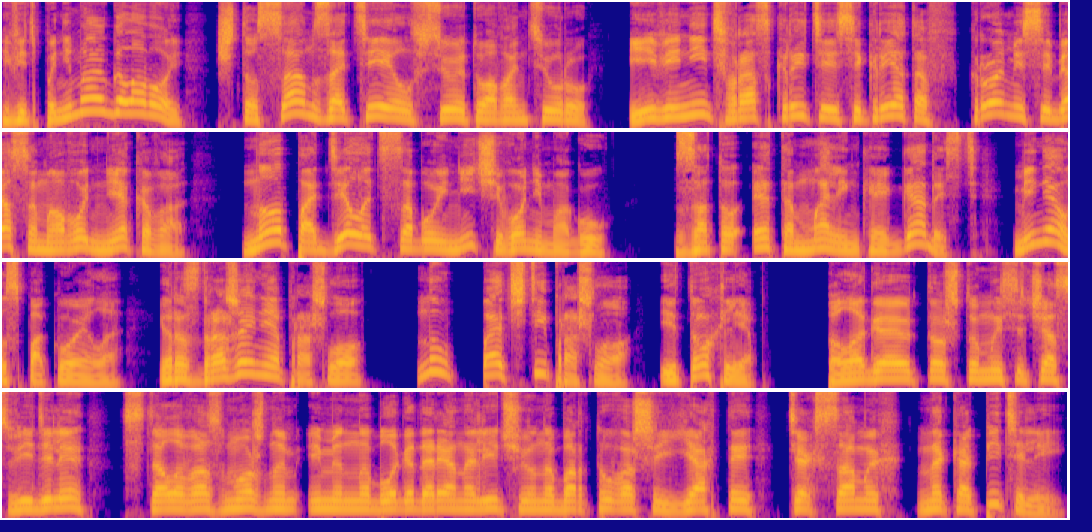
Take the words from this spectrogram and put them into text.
И ведь понимаю головой, что сам затеял всю эту авантюру, и винить в раскрытии секретов, кроме себя самого, некого, но поделать с собой ничего не могу. Зато эта маленькая гадость меня успокоила, и раздражение прошло. Ну, почти прошло, и то хлеб. Полагаю, то, что мы сейчас видели, стало возможным именно благодаря наличию на борту вашей яхты тех самых накопителей,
